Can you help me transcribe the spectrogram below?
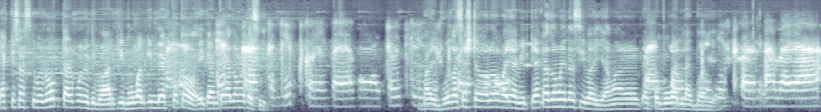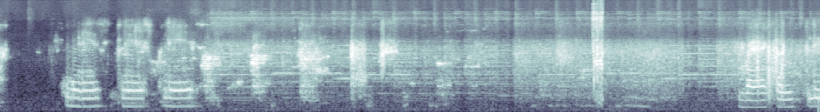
একটা সাবস্ক্রাইবার হোক, তারপরে দিব, আর কি মোবাইল কিনবে একটা তো, এই কারণে টাকা জমাইতেছি। ভাই, বোঝার চেষ্টা করো, ভাই, আমি টাকা জমাইতেছি, ভাই, আমার একটা মোবাইল লাগবে আগে গিফট করেন না ভাইয়া প্লিজ প্লিজ প্লিজ ভাইয়া একটা উইকলি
